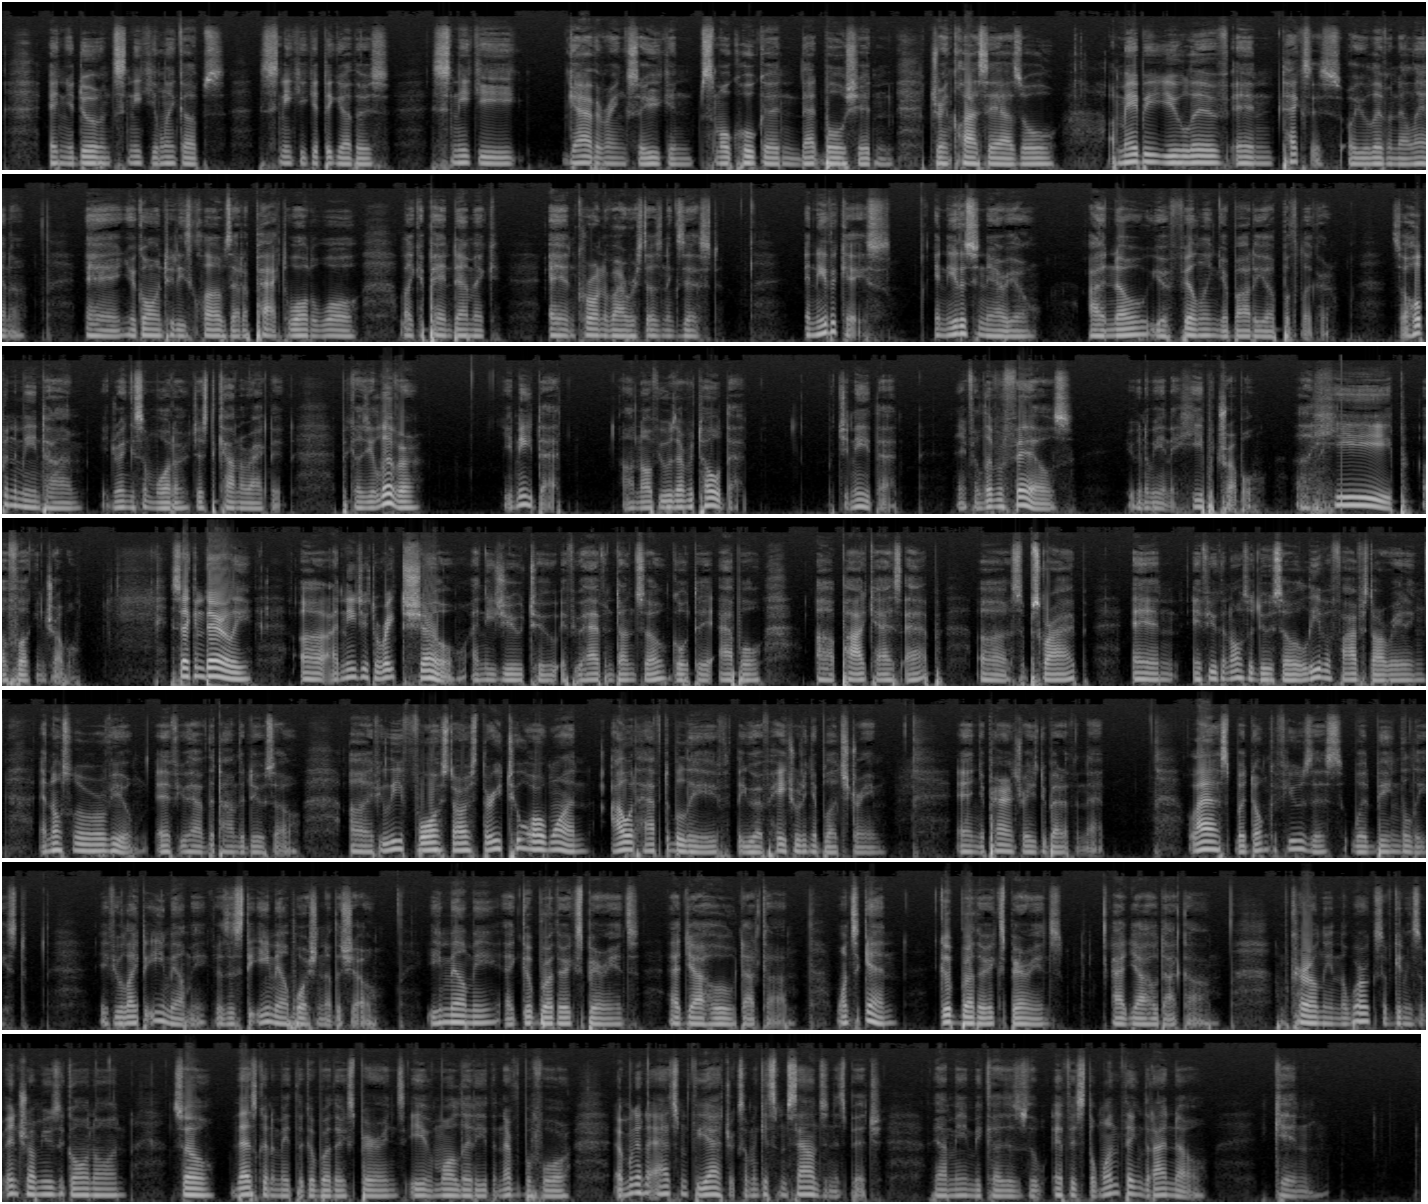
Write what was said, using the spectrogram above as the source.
and you're doing sneaky link ups, sneaky get togethers, sneaky gatherings so you can smoke hookah and that bullshit and drink Clase Azul. Or maybe you live in Texas or you live in Atlanta and you're going to these clubs that are packed wall to wall like a pandemic and coronavirus doesn't exist. In either case, in either scenario, I know you're filling your body up with liquor. So hope in the meantime you're drinking some water just to counteract it. Because your liver, you need that. I don't know if you was ever told that, but you need that. And if your liver fails, you're gonna be in a heap of trouble. A heap of fucking trouble. Secondarily, uh, I need you to rate the show. I need you to, if you haven't done so, go to the Apple uh, podcast app, uh, subscribe, and if you can also do so, leave a five star rating and also a review if you have the time to do so. Uh, if you leave four stars, three, two, or one, I would have to believe that you have hatred in your bloodstream and your parents raised you better than that. Last, but don't confuse this with being the least. If you would like to email me, because it's the email portion of the show, email me at goodbrotherexperience at yahoo.com. Once again, goodbrotherexperience at yahoo.com. I'm currently in the works of getting some intro music going on, so that's going to make the Good Brother experience even more litty than ever before. And we're going to add some theatrics. I'm going to get some sounds in this bitch. You know what I mean? Because if it's the one thing that I know can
